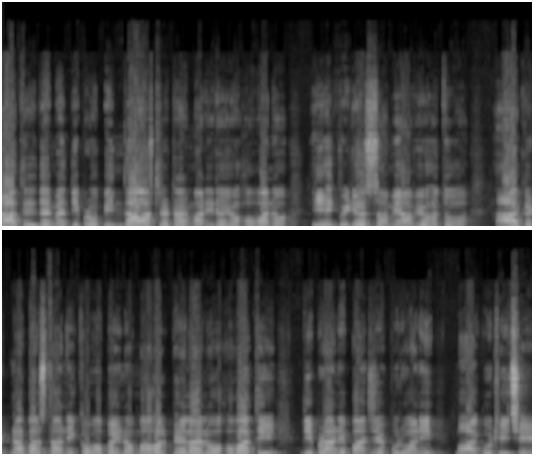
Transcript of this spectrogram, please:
રાત્રિ દરમિયાન દીપડો બિંદાસ લટાર મારી રહ્યો હોવાનો એક વીડિયો સામે આવ્યો હતો. આ ઘટના બાદ સ્થાનિકોમાં ભયનો માહોલ ફેલાયેલો હોવાથી દીપડાને પાંજરે પૂરવાની માગ ઉઠી છે.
